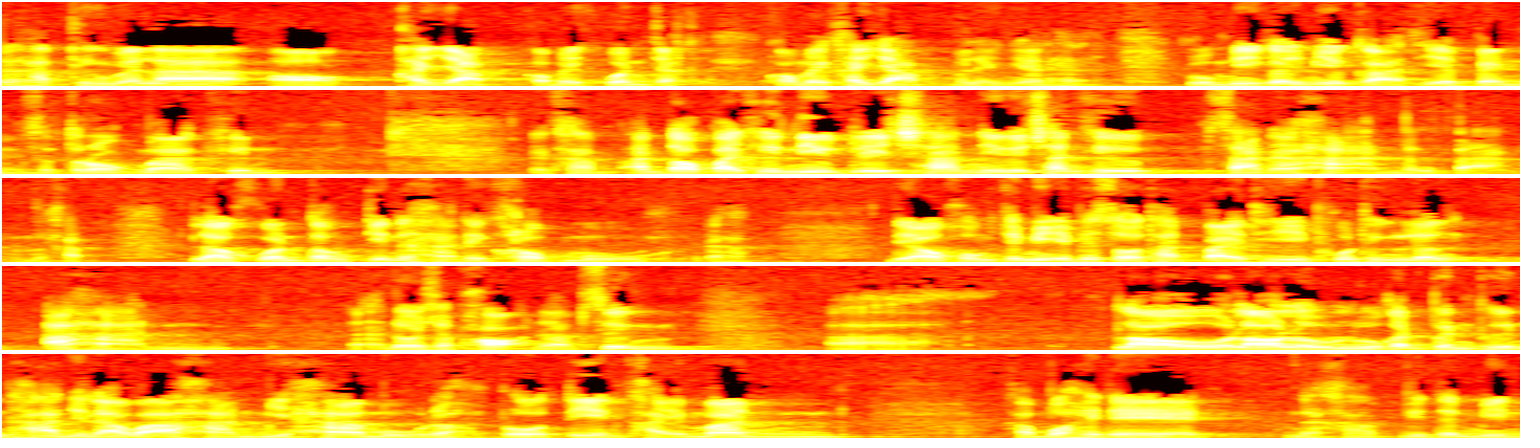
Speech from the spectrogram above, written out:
นะครับ ถึงเวลาออกขยับก็ไม่ควรจะก็ไม่ขยับอะไรเงี้ยนะกลุ่มนี้ก็มีโอกาสที่จะเป็น stroke มากขึ้นนะครับอันต่อไปคือ nutrition nutrition คือสารอาหารต่างๆนะครับเราควรต้องกินอาหารให้ครบหมู่นะครับเดี๋ยวคงจะมี episode ถัดไปที่พูดถึงเรื่องอาหาร โดยเฉพาะนะครับซึ่งเราเราเรารู้กันเป็นพื้นฐานอยู่แล้วว่าอาหารมี 5 หมู่เนาะโปรตีนไขมันคาร์โบไฮเดรตนะครับวิตามิน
